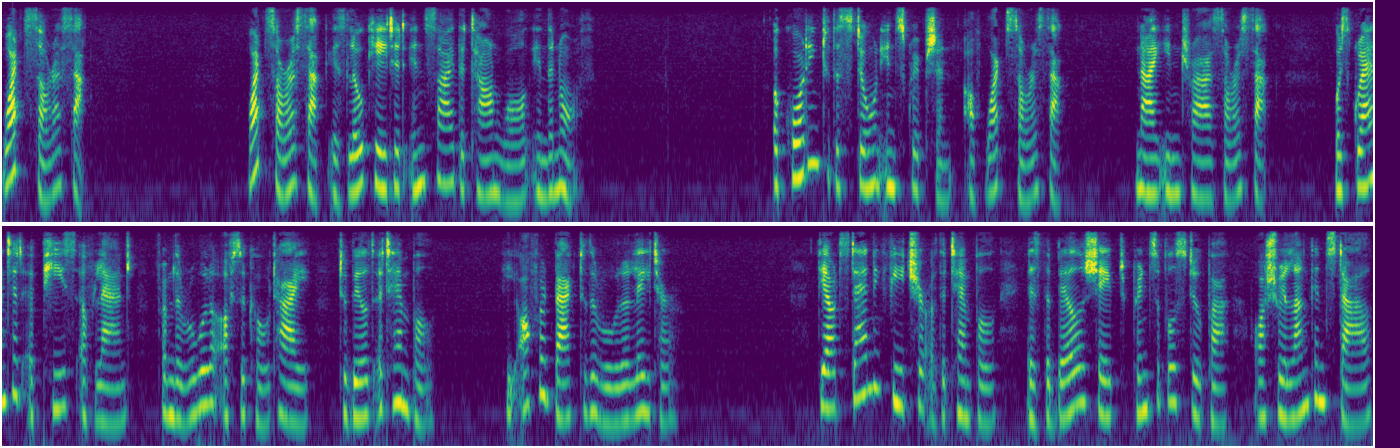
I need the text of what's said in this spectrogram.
Wat Sorasak Wat Sorasak is located inside the town wall in the north. According to the stone inscription of Wat Sorasak, Nai Intra Sorasak was granted a piece of land from the ruler of Sukhothai to build a temple. He offered back to the ruler later. The outstanding feature of the temple is the bell-shaped principal stupa or Sri Lankan style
